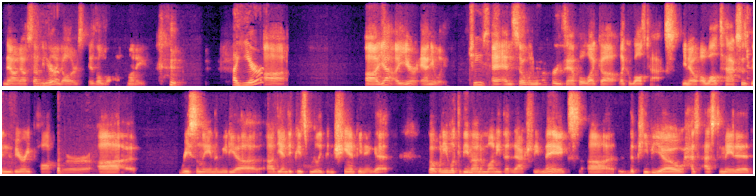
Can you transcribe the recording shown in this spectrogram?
Now, now seventy billion dollars is a lot of money. a year? Uh, uh, yeah, a year annually. Jeez. And, so when you look, for example, like a like a wealth tax, you know, a wealth tax has been very popular uh, recently in the media. Uh, the NDP has really been championing it. But when you look at the amount of money that it actually makes, uh, the PBO has estimated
